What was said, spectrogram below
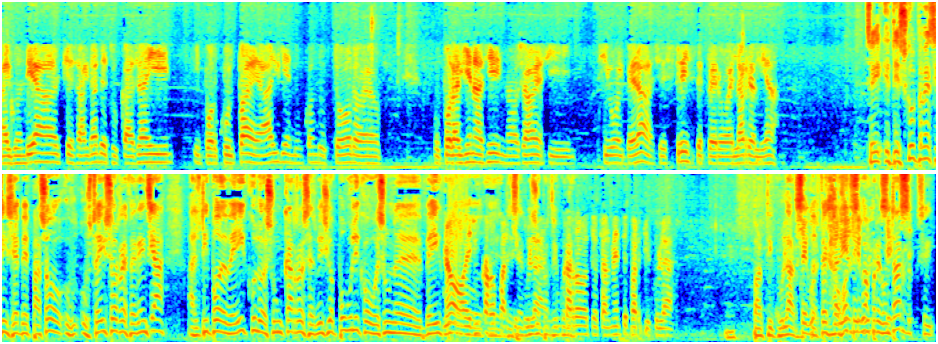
algún día que salgas de tu casa y, y por culpa de alguien, de un conductor o, o por alguien así, no sabes si, si volverás. Es triste, pero es la realidad. Sí, discúlpeme si se me pasó. ¿Usted hizo referencia al tipo de vehículo? ¿Es un carro de servicio público o es un eh, vehículo No, es un carro eh, de servicio particular, es un carro totalmente particular. Particular. Según- Perfecto. Javier, ¿Te iba a preguntar? se- Sí.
